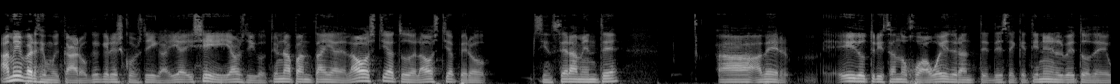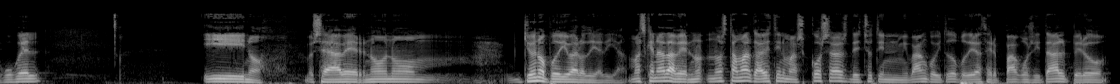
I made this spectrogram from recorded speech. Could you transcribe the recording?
A mí me parece muy caro, ¿qué queréis que os diga? Y, y sí, ya os digo, tiene una pantalla de la hostia, todo de la hostia, pero sinceramente, a ver, he ido utilizando Huawei durante desde que tienen el veto de Google y no, o sea, a ver, no, no, yo no puedo llevarlo día a día. Más que nada, a ver, no, está mal, cada vez tiene más cosas, de hecho tienen mi banco y todo, podría hacer pagos y tal, pero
